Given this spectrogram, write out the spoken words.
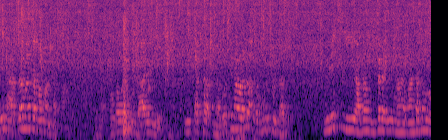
దీన్ని అర్ధమంటపం అంటారు ఇట్లా ఒకవైపు దారి ఉంది ఈ తక్షాసనాలు వచ్చిన వాళ్ళు అక్కడ కూర్చుంటారు. ఇవి ఈ అర్థం ఇక్కడ ఈ మన మంటపంలో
